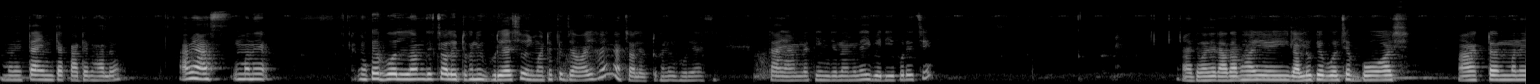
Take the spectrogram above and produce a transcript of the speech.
মানে টাইমটা কাটে ভালো। আমি আস মানে ওকে বললাম যে চলো একটুখানি ঘুরে আসি ওই মাঠে তো যাওয়াই হয় না চলো একটুখানি ঘুরে আসি। তাই আমরা তিনজনে মিলেই বেরিয়ে পড়েছি। আর তোমাদের দাদা ভাই ওই লালুকে বলছে বস আর একটা মানে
